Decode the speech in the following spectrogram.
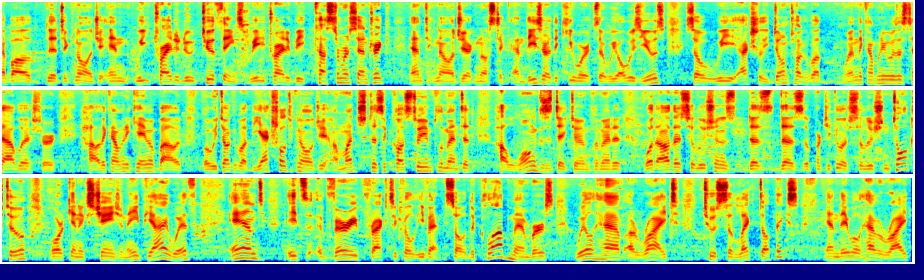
about the technology. And we try to do two things. We try to be customer centric and technology agnostic. And these are the keywords that we always use. So we actually don't talk about when the company was established or how the company came about, but we talk about the actual technology, how much does it cost to implement it, how long does it take to implement it, what other solutions does, does a particular solution talk to or can exchange an API with. And it's a very practical event. So the club members will have a right to select topics and they will have a right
